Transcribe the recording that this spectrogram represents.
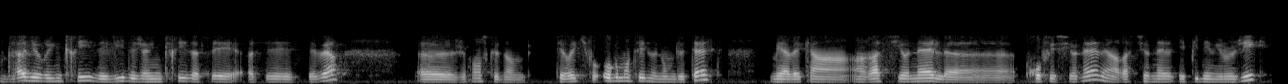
va vivre une crise et vit déjà une crise assez, assez sévère. je pense que c'est vrai qu'il faut augmenter le nombre de tests, mais avec un rationnel professionnel et un rationnel épidémiologique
